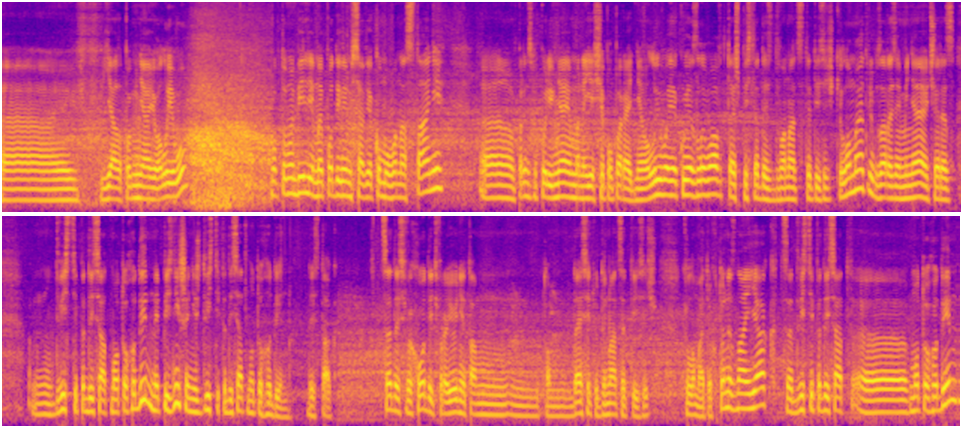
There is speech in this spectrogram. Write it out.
Е, Я поміняю оливу в автомобілі. Ми подивимося, в якому вона стані. Е, В принципі, порівняємо. У мене є ще попередня олива, яку я зливав, теж після десь 12 тисяч кілометрів. Зараз я міняю через 250 мотогодин, не пізніше, ніж 250 мотогодин. Десь так. Це десь виходить в районі там, там 10-11 тисяч кілометрів. Хто не знає як, це 250 е, мотогодин.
